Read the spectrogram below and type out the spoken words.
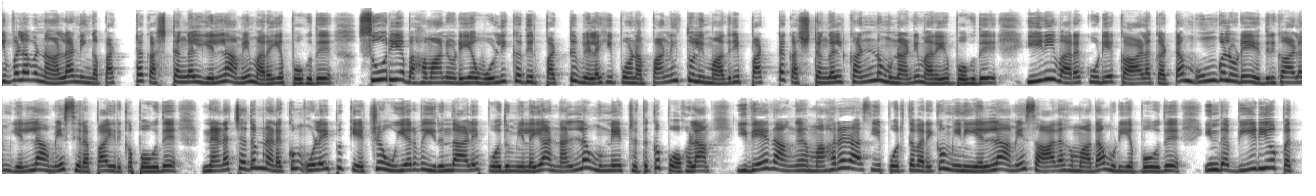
இவ்வளவு நாளாக நீங்கள் பட்ட கஷ்டங்கள் எல்லாமே மறைய போகுது. சூரிய பகவானுடைய ஒளிக்கதிர் பட்டு விலகி போன பனித்துளி மாதிரி பட்ட கஷ்டங்கள் கண்ணு முன்னாடி மறைய போகுது. இனி வரக்கூடிய காலகட்டம் உங்களுடைய எதிர்காலம் எல்லாமே சிறப்பாக இருக்க போகுது. நினச்சதும் நடக்கும் உழைப்புக்கேற்ற உயர்வு இருந்தாலே போதும் இல்லையா? நல்ல முன்னேற்றத்துக்கு போகலாம். இதே தாங்க மகர ராசியை பொறுத்த வரைக்கும் இனி எல்லாமே சாதகமாக தான் முடிய போகுது. இந்த வீடியோ பத்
